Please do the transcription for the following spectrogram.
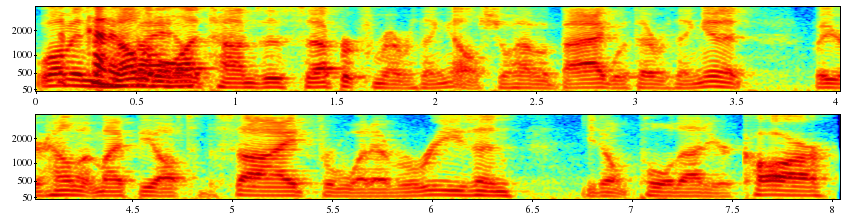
Well, That's I mean, the helmet a lot of times is separate from everything else. You'll have a bag with everything in it, but your helmet might be off to the side for whatever reason. You don't pull it out of your car.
